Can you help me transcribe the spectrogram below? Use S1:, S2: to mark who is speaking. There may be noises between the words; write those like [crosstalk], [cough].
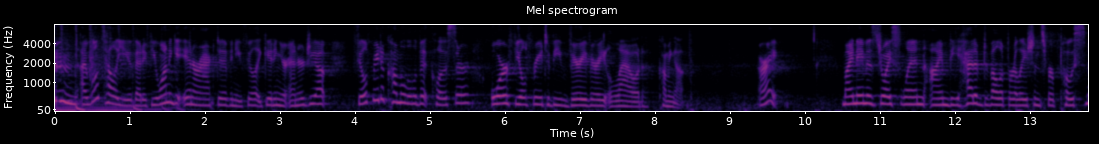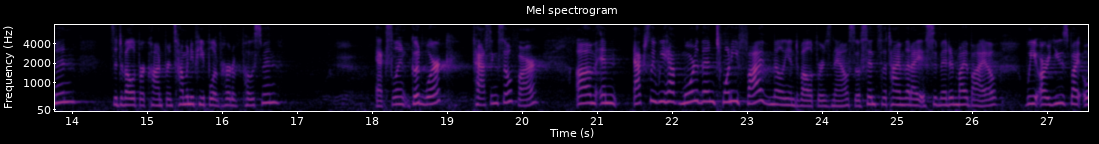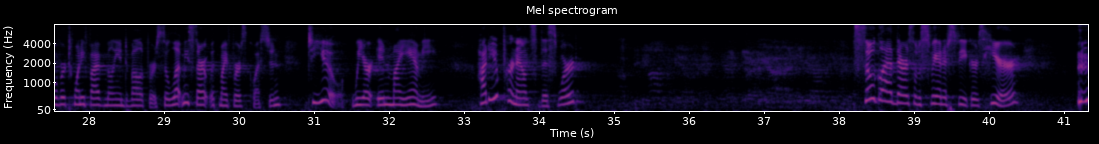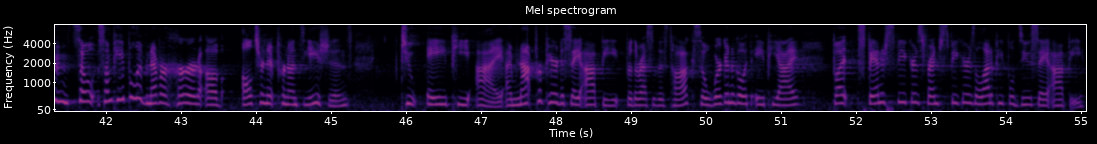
S1: [clears throat] I will tell you that if you want to get interactive and you feel like getting your energy up, feel free to come a little bit closer or feel free to be very, very loud coming up. All right. My name is Joyce Lin. I'm the head of developer relations for Postman. It's a developer conference. How many people have heard of Postman? Yeah. Excellent. Good work. Passing so far. Um, and actually, we have more than 25 million developers now. So, since the time that I submitted my bio, we are used by over 25 million developers. So, let me start with my first question to you. We are in Miami. How do you pronounce this word? So glad there are some Spanish speakers here. [clears throat] so, some people have never heard of alternate pronunciations to API. I'm not prepared to say API for the rest of this talk, so we're going to go with API. But Spanish speakers, French speakers, a lot of people do say API.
